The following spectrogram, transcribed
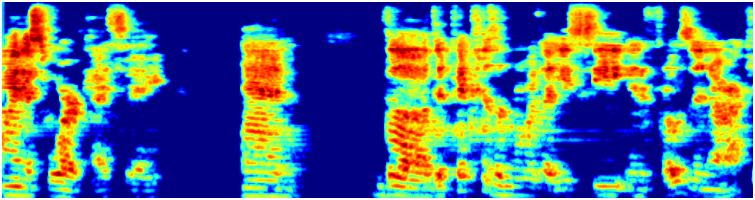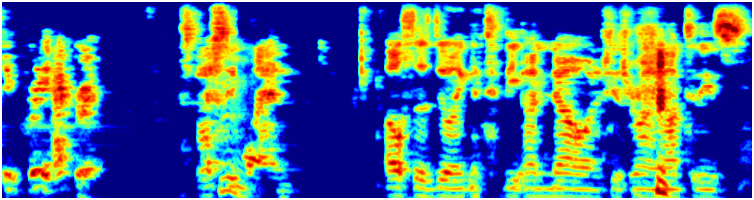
finest work, I say. And the depictions of Norway that you see in Frozen are actually pretty accurate, especially Hmm. when Elsa's doing into the unknown and she's running onto these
